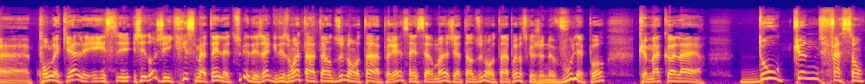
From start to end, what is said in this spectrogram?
euh, pour lequel et, et j'ai écrit ce matin là-dessus il y a des gens qui disent moi t'as attendu longtemps après. Sincèrement j'ai attendu longtemps après parce que je ne voulais pas que ma colère d'aucune façon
